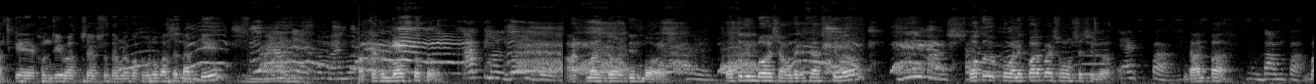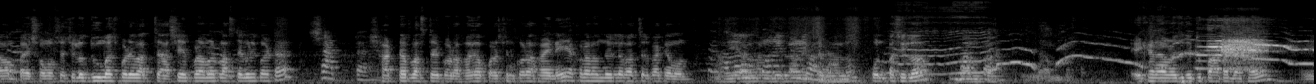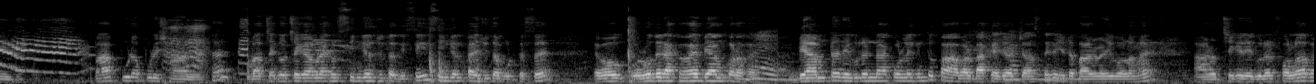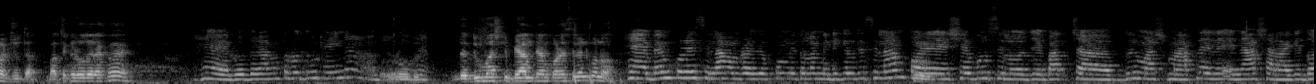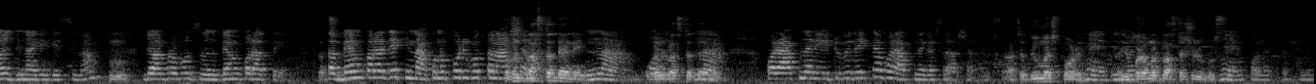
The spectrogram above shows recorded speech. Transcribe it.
আজকে এখন যে বাচ্চার সাথে আমরা কথা বলব বাচ্চার নাম কি? বাচ্চা এখন বয়স কত? আট মাস দশ দিন। আট মাস দশ দিন বয়স। কতদিন বয়স আমাদের কাছে আসছিল? কত মানে কয় পায়ের সমস্যা ছিল? ডান পা? বাম পা। বাম পায়ের সমস্যা ছিল। দু মাস পরে বাচ্চা আসে এরপর আমরা প্লাস্টার করি কয়টা? সাতটা। ষাটটা প্লাস্টার করা হয় অপারেশন করা হয় নাই। এখন আলহামদুলিল্লাহ বাচ্চার পা কেমন? জি আলহামদুলিল্লাহ অনেকটা ভালো। কোন পা ছিল? বাম পা। এখানে আমরা যদি একটু পাটা দেখাই এই। পা পুরোপুরি স্বাভাবিক হ্যাঁ? বাচ্চা হচ্ছে গিয়ে আমরা এখন সিঙ্গেল জুতা দিছি সিঙ্গেল পায়ে জুতা পড়তেছে এবং রোদে রাখা হয় ব্যায়াম করা হয়। হ্যাঁ। ব্যায়ামটা রেগুলার না করলে কিন্তু পা আবার বাঁকে যাওয়ার চান্স থাকে যেটা বারবারই বলা হয়। আর হচ্ছে কি রেগুলার ফলো আপ আর জুতা। বাচ্চাকে রোদে রাখা হয়? হ্যাঁ রোদের এখন তো রোদ উঠেই না দু মাস কি ব্যায়াম ট্যায়াম করেছিলেন কোনো? হ্যাঁ ব্যায়াম করেছিলাম আমরা ওই মেডিকেল গেছিলাম পরে সে বলছিল যে বাচ্চা দুই মাস মানে আপনি এনে এনে আসার আগে দশ দিন আগে গেছিলাম। যাওয়ার পর বলছিল ব্যায়াম করাতে। তা ব্যায়াম করা দেখি না কোনো পরিবর্তন আসে না। প্লাস্টার দেয় না ওখানে প্লাস্টার দেয় না। পরে আপনার ইউটিউবে দেখে পরে আপনার কাছে আসা হয়েছে। আচ্ছা দুই মাস পরে? হ্যাঁ, এরপর আমরা পরে। শুরু করছি। হ্যাঁ পলাশটা শুরু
